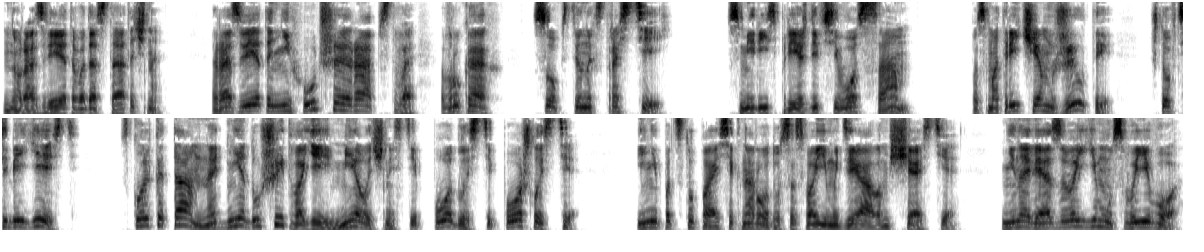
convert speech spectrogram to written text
Но разве этого достаточно? Разве это не худшее рабство в руках собственных страстей? Смирись прежде всего сам. Посмотри, чем жил ты, что в тебе есть. Сколько там, на дне души твоей, мелочности, подлости, пошлости – и не подступайся к народу со своим идеалом счастья. Не навязывай ему своего.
